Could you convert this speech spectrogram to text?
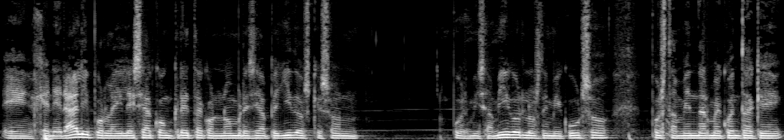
en general y por la Iglesia concreta con nombres y apellidos que son pues mis amigos, los de mi curso, pues también darme cuenta que,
